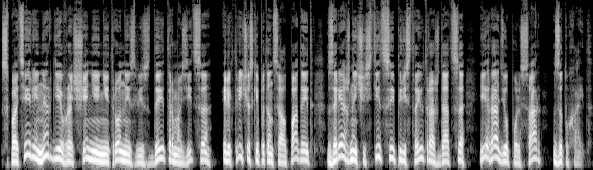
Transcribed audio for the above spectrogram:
С потерей энергии вращение нейтронной звезды тормозится, электрический потенциал падает, заряженные частицы перестают рождаться, и радиопульсар затухает.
